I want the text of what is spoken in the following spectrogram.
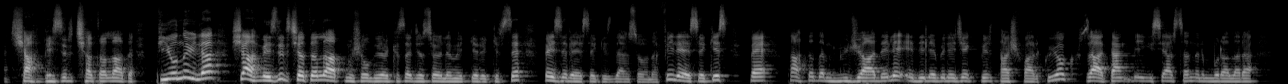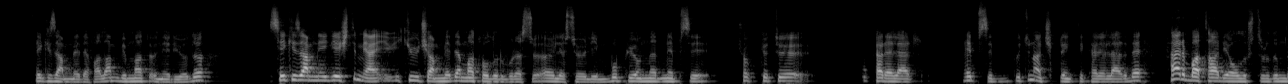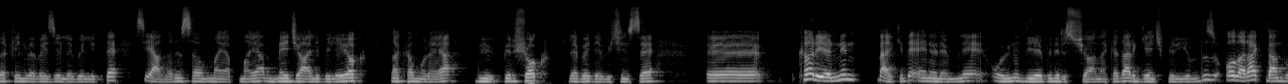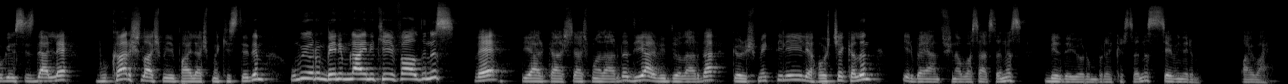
Şah vezir çatalı atı. Piyonuyla şah vezir çatalı atmış oluyor kısaca söylemek gerekirse. Vezir E8'den sonra fil E8 ve tahtada mücadele edilebilecek bir taş farkı yok. Zaten bilgisayar sanırım buralara 8 hamlede falan bir mat öneriyordu. 8 hamleyi geçtim yani 2-3 hamlede mat olur burası öyle söyleyeyim. Bu piyonların hepsi çok kötü. Bu kareler hepsi bütün açık renkli karelerde her batarya oluşturduğumda fil ve vezirle birlikte siyahların savunma yapmaya mecali bile yok. Nakamura'ya büyük bir şok. Lebedev içinse eee kariyerinin belki de en önemli oyunu diyebiliriz şu ana kadar genç bir yıldız olarak. Ben bugün sizlerle bu karşılaşmayı paylaşmak istedim. Umuyorum benimle aynı keyif aldınız ve diğer karşılaşmalarda, diğer videolarda görüşmek dileğiyle. Hoşçakalın. Bir beğen tuşuna basarsanız, bir de yorum bırakırsanız sevinirim. Bay bay.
